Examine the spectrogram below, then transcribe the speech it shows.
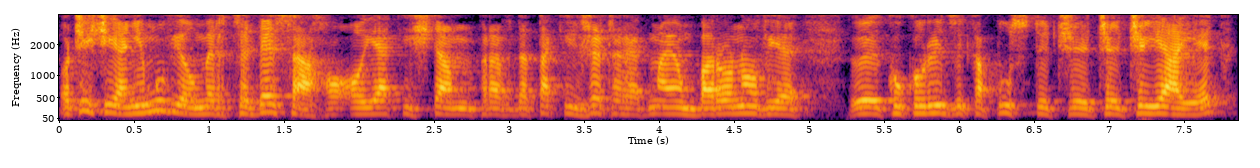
Oczywiście ja nie mówię o Mercedesach, o, o jakichś tam, prawda, takich rzeczach, jak mają baronowie y, kukurydzy, kapusty czy, czy, czy jajek,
